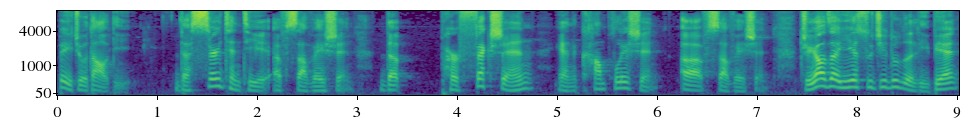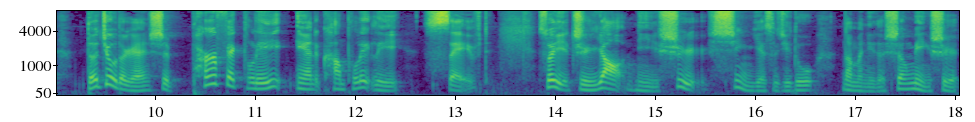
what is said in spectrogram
被救到底。The certainty of salvation, the perfection and completion of salvation。只要在耶稣基督的里边得救的人是 perfectly and completely saved。所以，只要你是信耶稣基督，那么你的生命是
